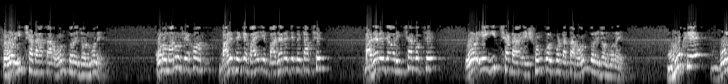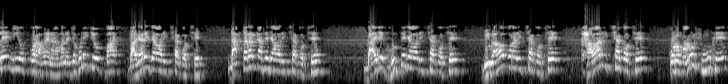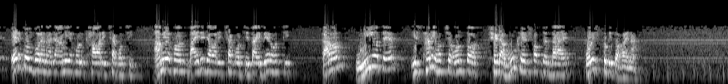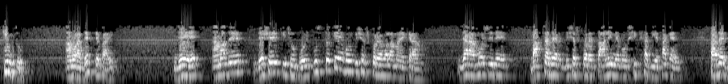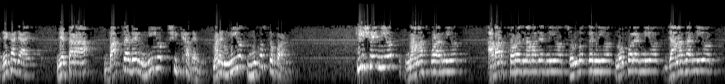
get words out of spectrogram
তো ওর ইচ্ছাটা তার অন্তরে জন্ম নেয়। কোন মানুষ এখন বাড়ি থেকে বাইরে বাজারে যেতে চাচ্ছে, বাজারে যাওয়ার ইচ্ছা করছে, ওর এই ইচ্ছাটা, এই সংকল্পটা তার অন্তরে জন্ম নেয়। মুখে বলে নিয়োগ করা হয় না মানে যখনই কেউ বাজারে যাওয়ার ইচ্ছা করছে, ডাক্তারের কাছে যাওয়ার ইচ্ছা করছে, বাইরে ঘুরতে যাওয়ার ইচ্ছা করছে, বিবাহ করার ইচ্ছা করছে, খাওয়ার ইচ্ছা করছে, কোন মানুষ মুখে এরকম বলে না যে আমি এখন খাওয়ার ইচ্ছা করছি। আমি এখন বাইরে যাওয়ার ইচ্ছা করছি, তাই বের হচ্ছি। কারণ নিয়তের স্থানই হচ্ছে অন্তর, সেটা মুখের শব্দের দ্বারায় পরিস্ফুটিত হয় না। কিন্তু আমরা দেখতে পাই যে আমাদের দেশের কিছু বই পুস্তকে এবং বিশেষ করে ওলামা একরাম যারা মসজিদে বাচ্চাদের বিশেষ করে তালিম এবং শিক্ষা দিয়ে থাকেন, তাদের দেখা যায় যে তারা বাচ্চাদের নিয়ত শিক্ষা দেন মানে নিয়ত মুখস্থ করান। কি সেই নিয়ত? নামাজ পড়ার নিয়ত, আবার ফরজ নামাজের নিয়ত, সুন্নতের নিয়ত, নফলের নিয়ত, জানাজার নিয়ত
